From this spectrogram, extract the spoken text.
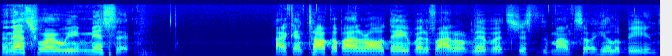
And that's where we miss it. I can talk about it all day, but if I don't live it, it's just the amounts to a hill of beans.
